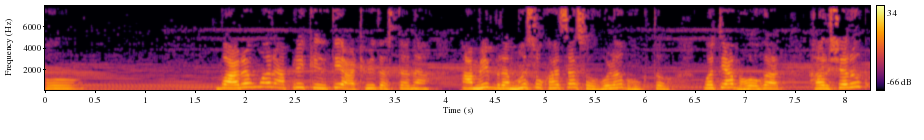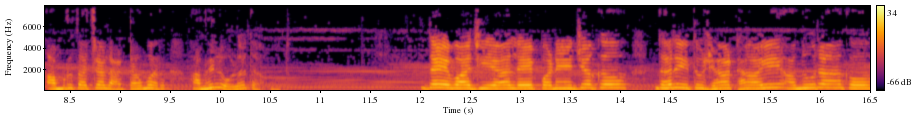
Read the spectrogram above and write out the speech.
हो वारंवार आपली कीर्ती आठवीत असताना आम्ही ब्रह्मसुखाचा सोहळा भोगतो व त्या भोगात हर्षरूप अमृताच्या लाटांवर आम्ही लोळत आहोत. देवाजी आलेपणे जग धरी तुझ्या ठाई अनुराग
